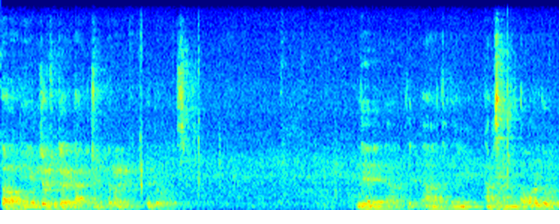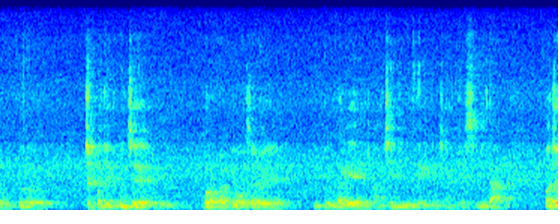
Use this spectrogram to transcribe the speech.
어, 이 염재호 총장의 나중에 총평을 듣도록 하겠습니다. 네, 어, 대, 아, 대단히 감사합니다. 오늘도 그 첫 번째, 두 번째 그 보람 발표 자료에 아, 재미있는 이야기를 잘 들었습니다. 먼저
